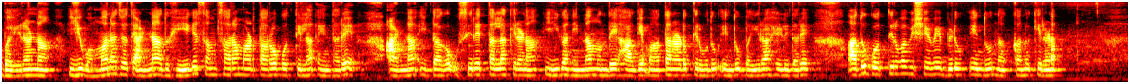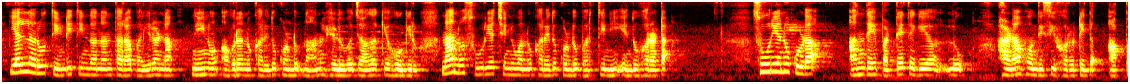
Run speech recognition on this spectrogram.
ಭೈರಣ್ಣ ಈ ಅಮ್ಮನ ಜೊತೆ ಅಣ್ಣ ಅದು ಹೇಗೆ ಸಂಸಾರ ಮಾಡ್ತಾರೋ ಗೊತ್ತಿಲ್ಲ ಎಂದರೆ, ಅಣ್ಣ ಇದ್ದಾಗ ಉಸಿರೆತ್ತಲ್ಲ ಕಿರಣ, ಈಗ ನಿನ್ನ ಮುಂದೆ ಹಾಗೆ ಮಾತನಾಡುತ್ತಿರುವುದು ಎಂದು ಬೈರ ಹೇಳಿದರೆ, ಅದು ಗೊತ್ತಿರುವ ವಿಷಯವೇ ಬಿಡು ಎಂದು ನಕ್ಕನು ಕಿರಣ. ಎಲ್ಲರೂ ತಿಂಡಿ ತಿಂದ ನಂತರ ಬೈರಣ್ಣ, ನೀನು ಅವರನ್ನು ಕರೆದುಕೊಂಡು ನಾನು ಹೇಳುವ ಜಾಗಕ್ಕೆ ಹೋಗಿರು, ನಾನು ಸೂರ್ಯ ಚಿನ್ನುವನ್ನು ಕರೆದುಕೊಂಡು ಬರ್ತೀನಿ ಎಂದು ಹೊರಟ. ಸೂರ್ಯನು ಕೂಡ ಅಂದೇ ಬಟ್ಟೆ ತೆಗೆಯಲು ಹಣ ಹೊಂದಿಸಿ ಹೊರಟಿದ್ದ ಅಪ್ಪ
